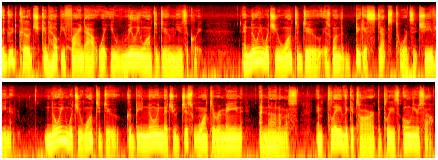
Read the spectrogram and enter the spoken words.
A good coach can help you find out what you really want to do musically. And knowing what you want to do is one of the biggest steps towards achieving it. Knowing what you want to do could be knowing that you just want to remain anonymous and play the guitar to please only yourself.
